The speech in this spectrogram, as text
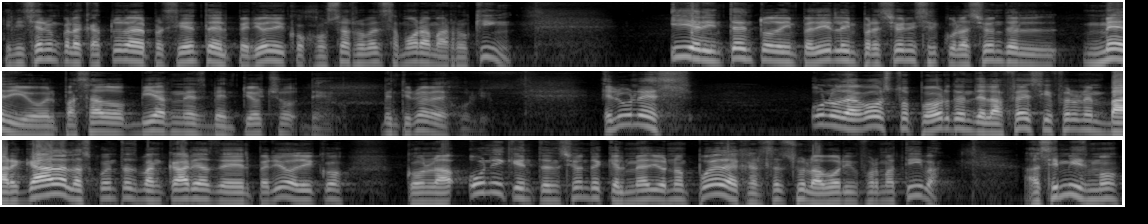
iniciaron con la captura del presidente del periódico José Rubén Zamora Marroquín y el intento de impedir la impresión y circulación del medio el pasado viernes 28 de, 29 de julio. El lunes 1 de agosto, por orden de la FESI, fueron embargadas las cuentas bancarias del periódico con la única intención de que el medio no pueda ejercer su labor informativa. Asimismo,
